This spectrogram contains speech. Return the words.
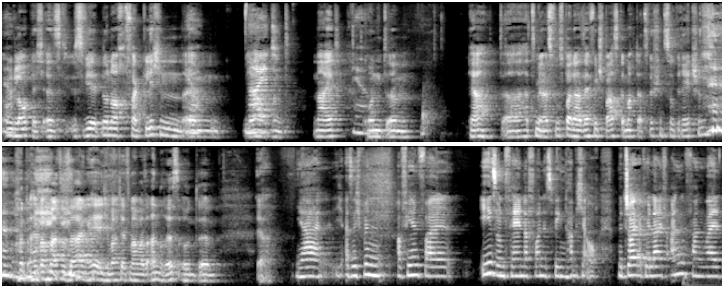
Ja. Unglaublich. Es, es wird nur noch verglichen. Ähm, Neid. Ja, und Neid. Und ähm, ja, da hat es mir als Fußballer sehr viel Spaß gemacht, dazwischen zu grätschen und einfach mal zu sagen, hey, ich mache jetzt mal was anderes und ähm, ja. Ja, also ich bin auf jeden Fall eh so ein Fan davon, deswegen habe ich ja auch mit Joy of Your Life angefangen, weil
